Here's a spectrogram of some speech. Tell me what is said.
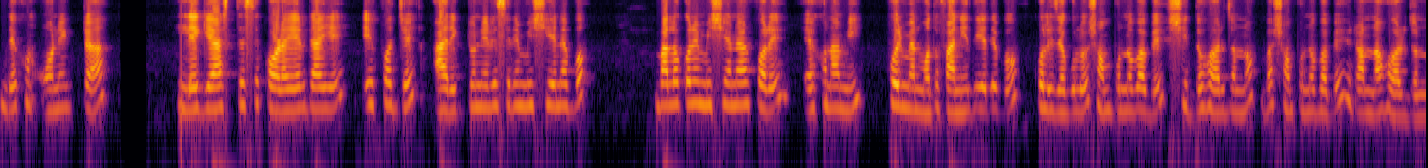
দেখুন অনেকটা লেগে আসতেছে কড়াইয়ের গায়ে। এ পর্যায়ে আর একটু নেড়ে চেড়ে মিশিয়ে নেব। ভালো করে মিশিয়ে নেওয়ার পরে এখন আমি পরিমাণ মতো পানি দিয়ে দেব। কলিজাগুলো সম্পূর্ণভাবে সিদ্ধ হওয়ার জন্য বা সম্পূর্ণভাবে রান্না হওয়ার জন্য।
